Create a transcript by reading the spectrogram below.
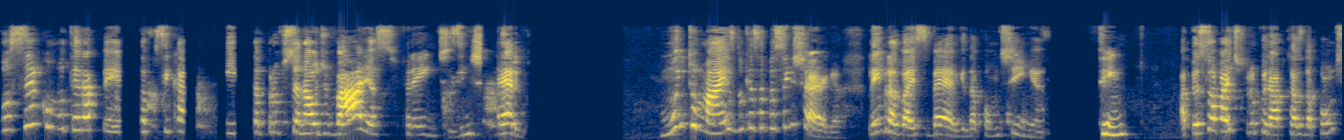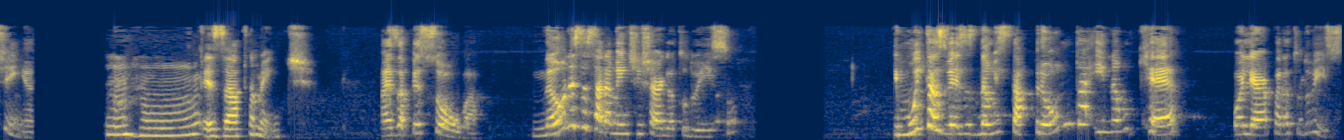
Você, como terapeuta, psicanalista, profissional de várias frentes, enxerga muito mais do que essa pessoa enxerga. Lembra do iceberg, da pontinha? Sim. A pessoa vai te procurar por causa da pontinha. Uhum, exatamente. Mas a pessoa não necessariamente enxerga tudo isso e muitas vezes não está pronta e não quer olhar para tudo isso.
